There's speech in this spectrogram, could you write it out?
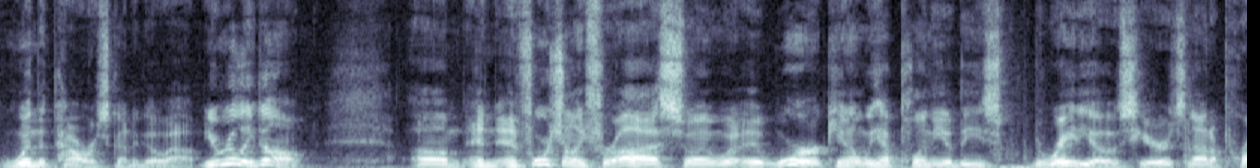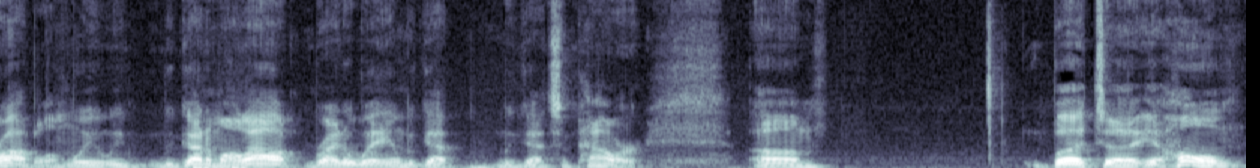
when the power is going to go out. You really don't. Um, and, and fortunately for us uh, at work, you know, we have plenty of these radios here. It's not a problem. We, we, we got them all out right away, and we've got we've got some power. Um, but uh, at home,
